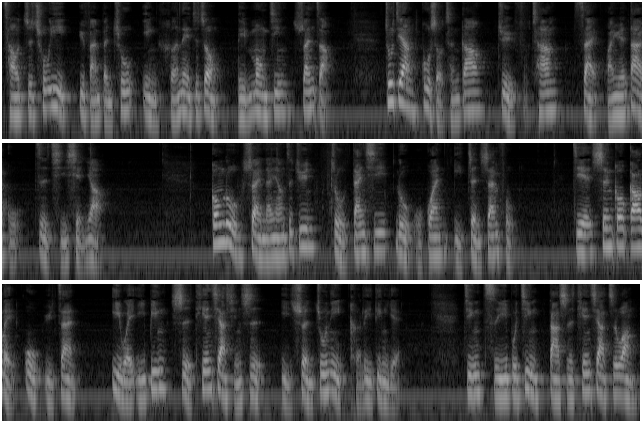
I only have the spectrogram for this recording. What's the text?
操之出义，欲反本初，引河内之众临孟津、酸枣。诸将固守城高，据府仓，塞还原大谷，自其险要。”公路率南阳之军驻丹溪、入武关，以镇山府。皆深沟高垒，勿与战，意为疑兵，视天下形势，以顺诸逆，可立定也。今此疑不进，大失天下之望。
